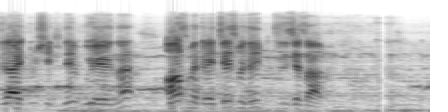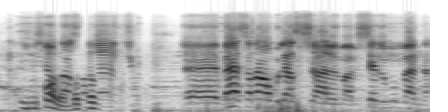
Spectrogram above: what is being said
dirayetli bir şekilde bu yayını azmederek, cezmederek bitireceğiz abi. Ondan İnşallah. sonra Bakalım. artık, e, ben sana ambulans çağırırım abi. Serumum benden.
